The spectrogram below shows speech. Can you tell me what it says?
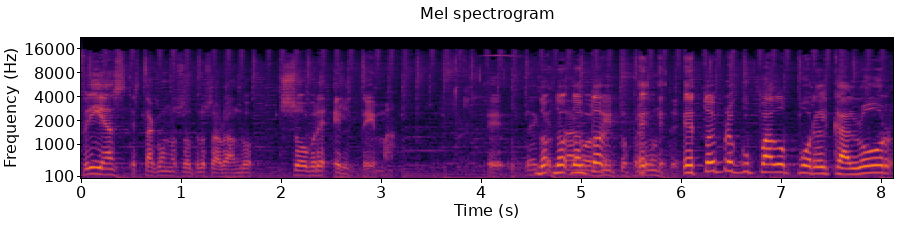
Frías, está con nosotros hablando sobre el tema. Eh, usted que Do- do- está doctor, gordito, eh, pregunte. eh, estoy preocupado por el calor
